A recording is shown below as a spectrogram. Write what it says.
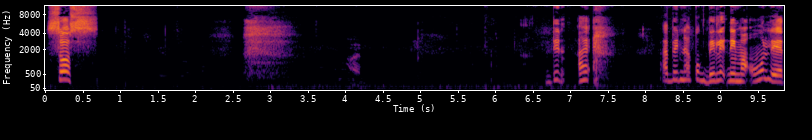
Sauce. Come ay abi na kog dili ni maulit.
